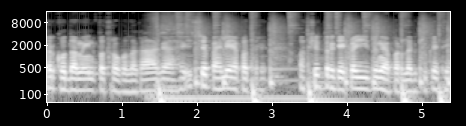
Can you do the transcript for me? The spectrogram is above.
करखोदा में इन पत्थरों को लगाया गया है। इससे पहले यह पत्थर क्षेत्र के कई जगह पर लग चुके थे।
